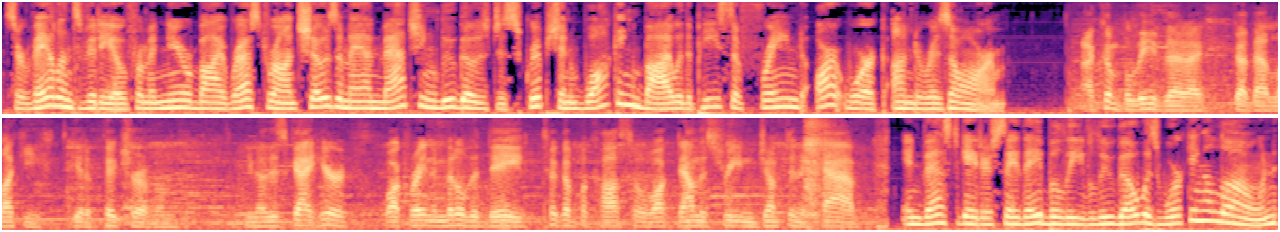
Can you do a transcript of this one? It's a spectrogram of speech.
Surveillance video from a nearby restaurant shows a man matching Lugo's description walking by with a piece of framed artwork under his arm. I couldn't believe that I got that lucky to get a picture of him. You know, this guy here walked right in the middle of the day, took a Picasso, walked down the street, and jumped in a cab. Investigators say they believe Lugo was working alone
